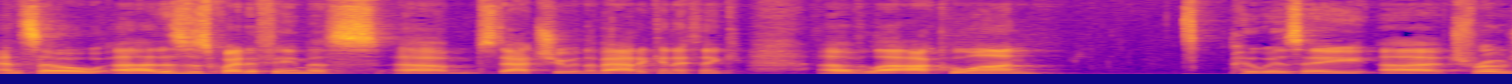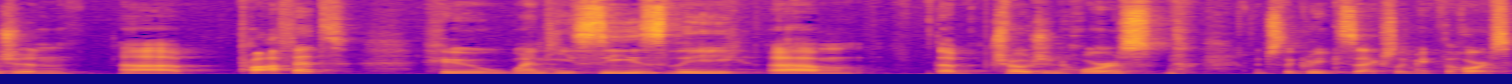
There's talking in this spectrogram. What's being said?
And so uh, this is quite a famous um, statue in the Vatican, I think, of Laocoon, who is a uh, Trojan uh, prophet who, when he sees the um, the Trojan horse, which the Greeks actually make the horse.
